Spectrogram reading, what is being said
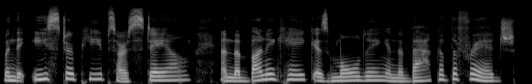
when the Easter peeps are stale and the bunny cake is molding in the back of the fridge,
